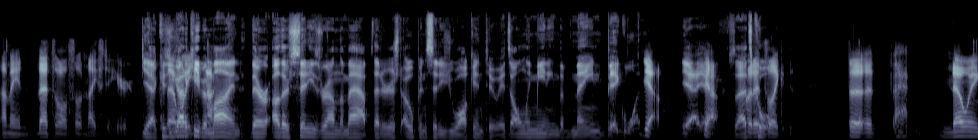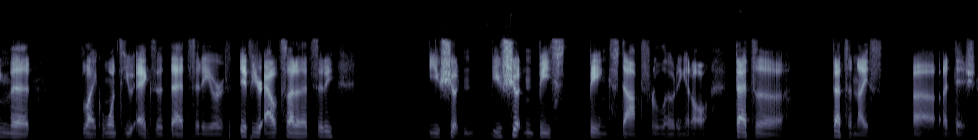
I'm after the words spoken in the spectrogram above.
I mean, that's also nice to hear. Yeah, because you got to keep in not- mind there are other cities around the map that are just open cities you walk into. It's only meaning the main big one. Yeah, yeah, yeah. yeah, So that's but cool. it's like the uh, knowing that like once you exit that city or if, you're outside of that city you shouldn't you shouldn't be being stopped for loading at all that's a that's a nice uh addition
